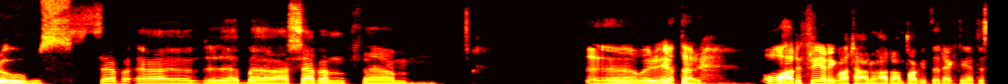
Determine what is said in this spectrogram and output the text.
Rooms? Seven, uh, uh, seventh... Um, uh, vad är det heter? Åh, hade Fredrik varit här nu hade han tagit det direkt. Det heter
